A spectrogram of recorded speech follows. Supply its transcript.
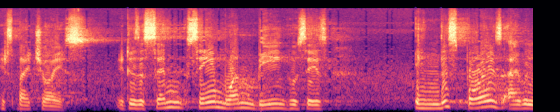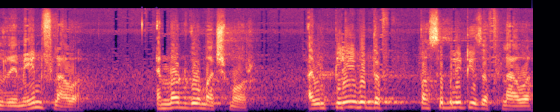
it's by choice. It is the same, same one being who says, in this poise I will remain flower and not go much more. I will play with the possibilities of flower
